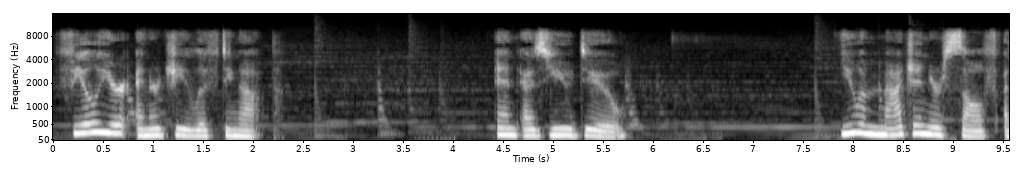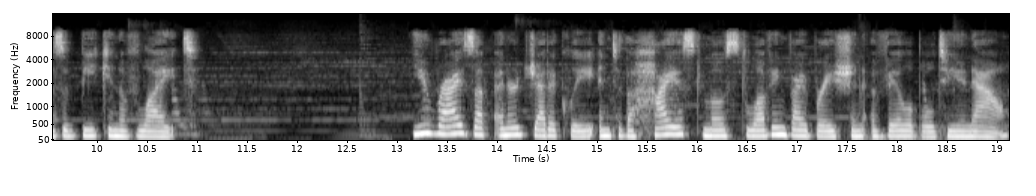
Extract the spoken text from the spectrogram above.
Feel your energy lifting up. And as you do, you imagine yourself as a beacon of light. You rise up energetically into the highest, most loving vibration available to you now.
